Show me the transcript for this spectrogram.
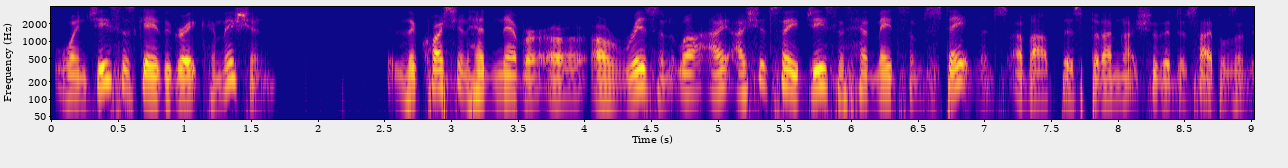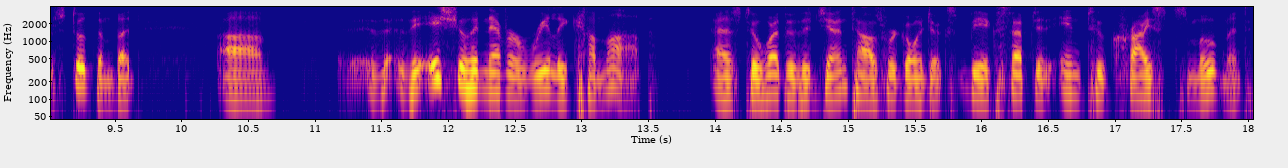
when Jesus gave the Great Commission the question had never arisen. Well, I, I, should say Jesus had made some statements about this, but I'm not sure the disciples understood them. But uh, the, the issue had never really come up as to whether the Gentiles were going to be accepted into Christ's movement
